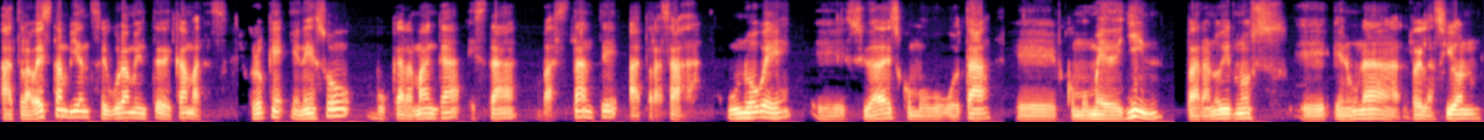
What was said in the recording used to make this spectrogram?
a través también seguramente de cámaras. Creo que en eso Bucaramanga está bastante atrasada. Uno ve eh, ciudades como Bogotá, eh, como Medellín, para no irnos en una relación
